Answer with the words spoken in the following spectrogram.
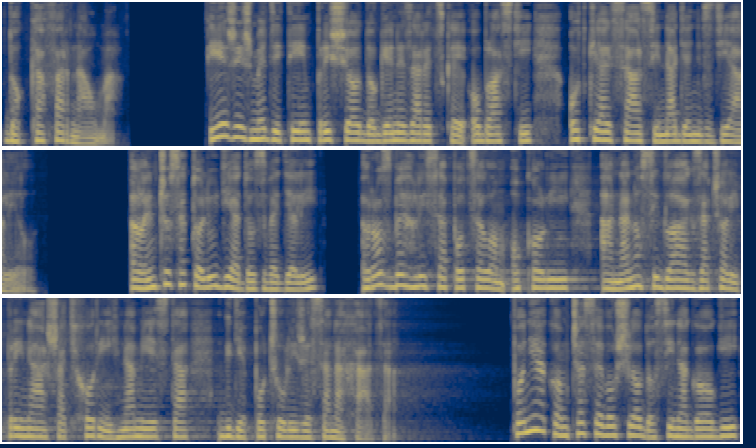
do Kafarnauma. Ježiš medzi tým prišiel do Genezareckej oblasti, odkiaľ sa asi na deň vzdialil. Len čo sa to ľudia dozvedeli, rozbehli sa po celom okolí a na nosidlách začali prinášať chorých na miesta, kde počuli, že sa nachádza. Po nejakom čase vošiel do synagógy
